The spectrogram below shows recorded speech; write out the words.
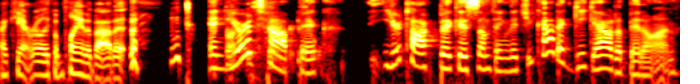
i can't really complain about it. And your topic, your topic is something that you kind of geek out a bit on.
